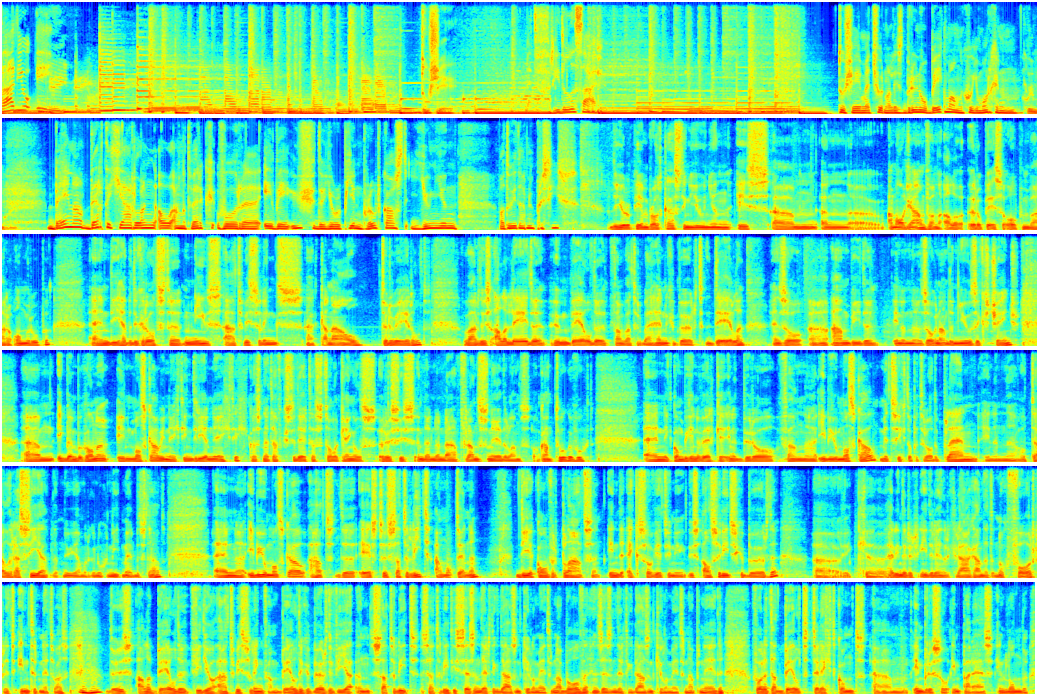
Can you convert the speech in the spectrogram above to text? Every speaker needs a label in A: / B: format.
A: Radio 1.
B: Douche.
A: Met Friede Lesage. Touché met journalist Bruno Beekman. Goedemorgen.
C: Goedemorgen.
A: Bijna 30 jaar lang al aan het werk voor EBU, eh, e de European Broadcast Union. Wat doe je daar nu precies?
C: De European Broadcasting Union is um, een uh, amalgaam van alle Europese openbare omroepen. En die hebben de grootste nieuwsuitwisselingskanaal ter wereld. Waar dus alle leden hun beelden van wat er bij hen gebeurt delen. En zo uh, aanbieden in een uh, zogenaamde News Exchange. Um, ik ben begonnen in Moskou in 1993. Ik was net afgestudeerd als tolk Engels, Russisch en daarna Frans, Nederlands ook aan toegevoegd. En ik kon beginnen werken in het bureau van uh, IBU Moskou, met zicht op het Rode Plein, in een uh, hotel Rassia, dat nu jammer genoeg niet meer bestaat. En uh, IBU Moskou had de eerste satellietantenne die je kon verplaatsen in de ex-Sovjet-Unie. Dus als er iets gebeurde, uh, ik uh, herinner iedereen er graag aan dat het nog voor het internet was. Mm -hmm. Dus alle beelden, video-uitwisseling van beelden gebeurde via een satelliet. Een satelliet is 36.000 kilometer naar boven en 36.000 kilometer naar beneden. Voordat dat beeld terechtkomt um, in Brussel, in Parijs, in Londen.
